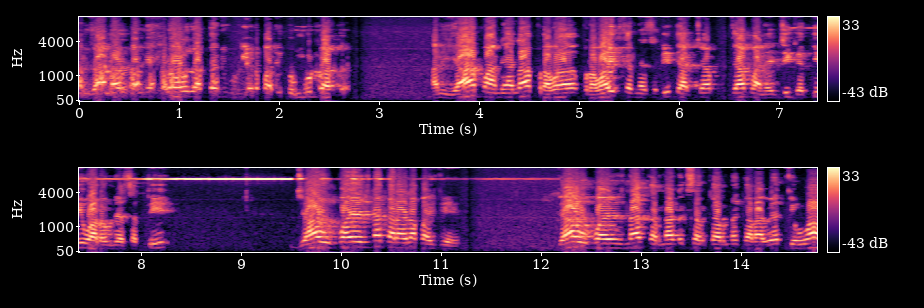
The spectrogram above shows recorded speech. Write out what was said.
आणि जाणार पाणी हळूहळू जातं आणि उरलेलं पाणी तुंबून राहतं. आणि या पाण्याला प्रवाह प्रवाहित करण्यासाठी त्याच्या त्या पाण्याची गती वाढवण्यासाठी ज्या उपाययोजना करायला पाहिजे त्या उपाययोजना कर्नाटक सरकारनं कराव्यात किंवा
